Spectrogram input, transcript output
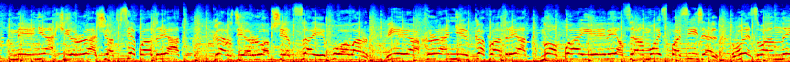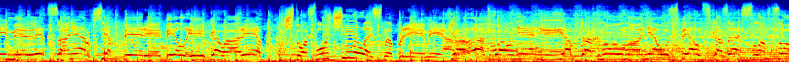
гардероб Меня херачат все подряд. Гардеробщица и повар И охранников отряд. Но появился мой спаситель Вызванный милиционер. Всех перебил и говорит Что случилось, например? Я от волнения вдохнул, но не успел сказать словцо.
